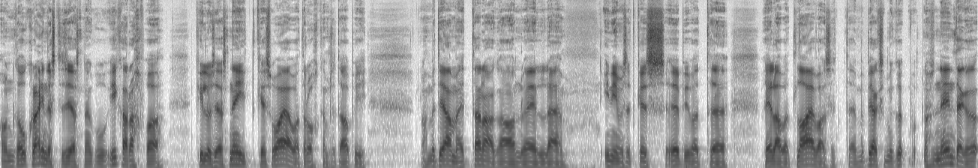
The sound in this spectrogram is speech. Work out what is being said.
on ka ukrainlaste seas nagu iga rahva killu seas neid, kes vajavad rohkem seda abi. Noh, me teame, et täna ka on veel äh, inimesed, kes ööbivad või äh, elavad laevas, et äh, me peaksime noh, nendega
